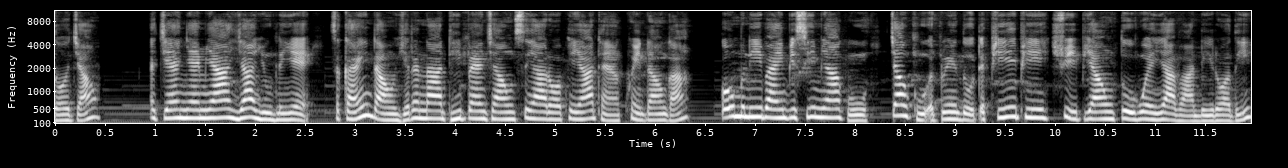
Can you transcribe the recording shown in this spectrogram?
သောကြောင့်အကြံဉာဏ်များရယူလျက်စကိုင်းတောင်ရတနာဒီပန်ချောင်းဆရာတော်ဖျားထံခွင့်တောင်းကကုမ္ပဏီပိုင်ပစ္စည်းများကိုကြောက်ကူအတွင်းသို့တဖြည်းဖြည်းရွှေ့ပြောင်းသို့ဝှဲ့ရပါလေတော့သည်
